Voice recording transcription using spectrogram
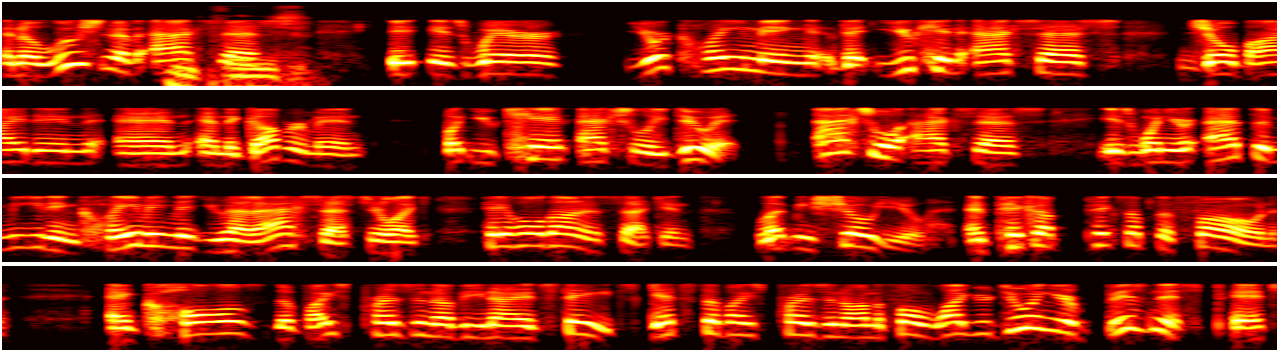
An illusion of access oh, is where you're claiming that you can access Joe Biden and, and the government, but you can't actually do it. Actual access is when you're at the meeting claiming that you have access, and you're like, hey, hold on a second, let me show you, and pick up picks up the phone and calls the vice president of the United States, gets the vice president on the phone while you're doing your business pitch,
